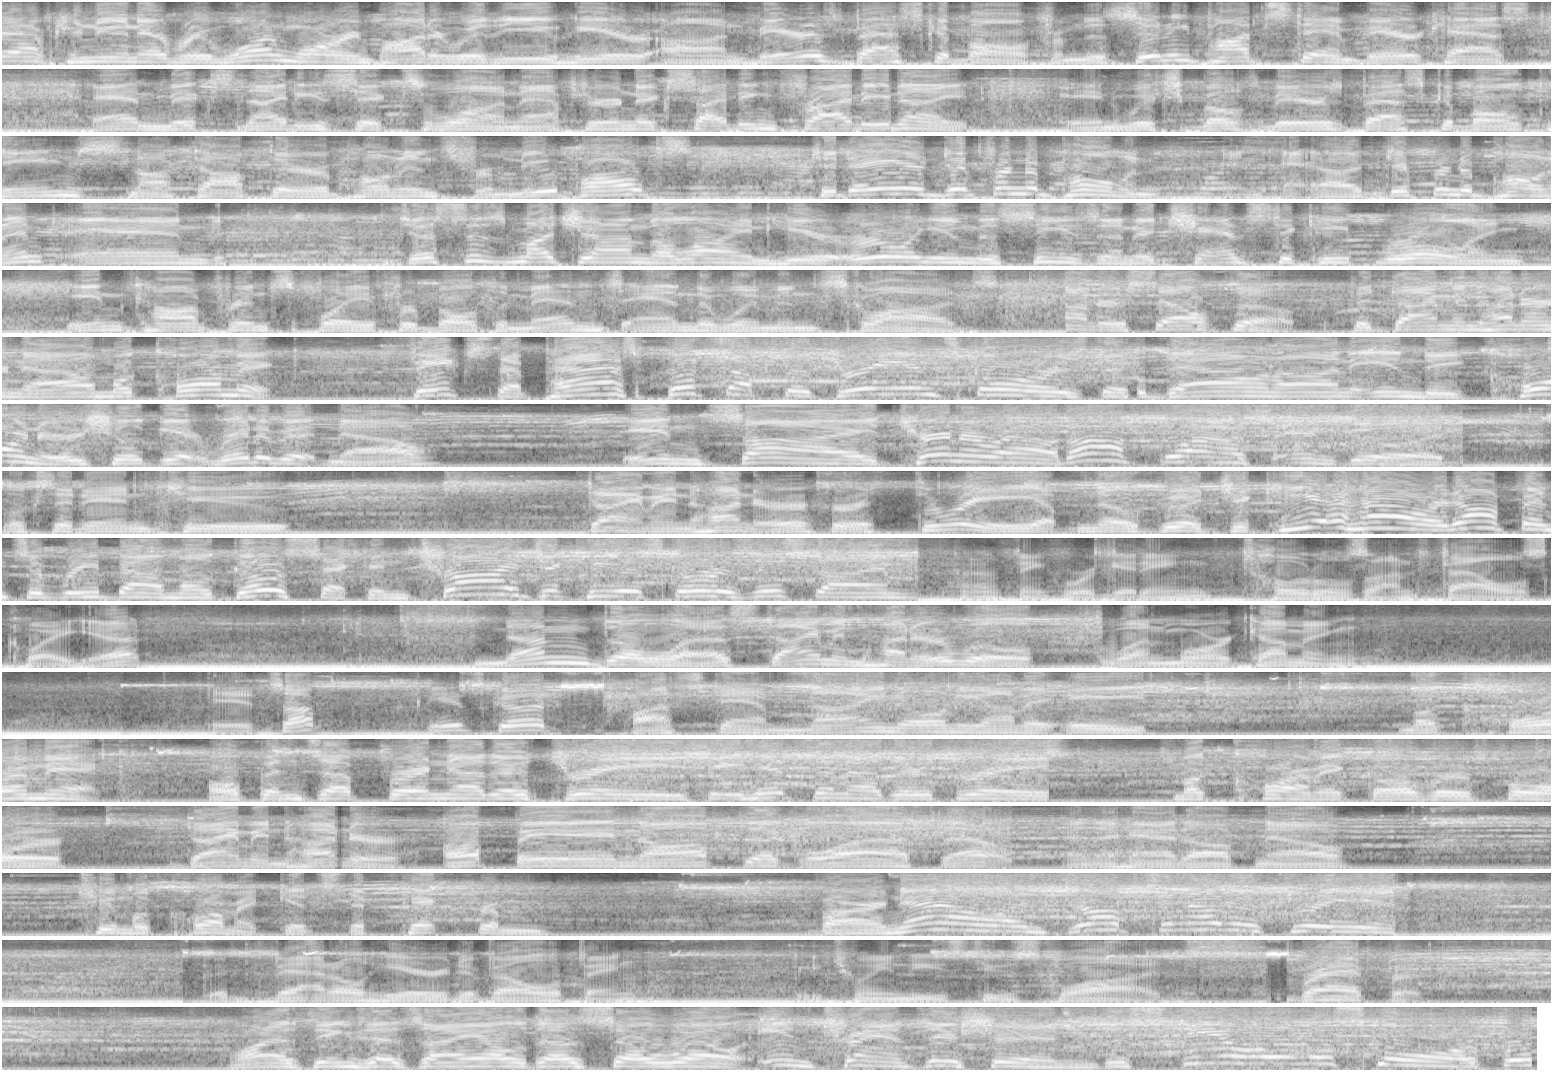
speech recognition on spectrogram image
Good afternoon, everyone. Warren Potter with you here on Bears basketball from the SUNY Potsdam Bearcast and Mix 96.1 after an exciting Friday night in which both Bears basketball teams knocked off their opponents from New Paltz. Today, a different opponent, a different opponent, and just as much on the line here early in the season, a chance to keep rolling in conference play for both the men's and the women's squads. On herself, though, the Diamond Hunter now, McCormick, fakes the pass, puts up the three, and scores. The Down on in the corner. She'll get rid of it now. Inside, turnaround, off glass, and good. Looks it into Diamond Hunter, her three up no good. Jakia Howard, offensive rebound will go second try. Jakia scores this time. I don't think we're getting totals on fouls quite yet. Nonetheless, Diamond Hunter will one more coming. It's up. It's good. Potsdam 9, only on Oneonta 8. McCormick opens up for another three. She hits another three. McCormick over for Diamond Hunter. Up and off the glass. Out. And a handoff now to McCormick. Gets the pick from Barnell and drops another three. Good battle here developing between these two squads. Bradford. One of the things that Ziel does so well in transition. The steal and the score for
